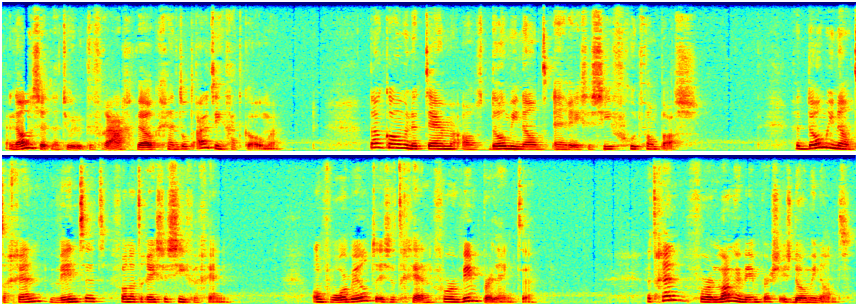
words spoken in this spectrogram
En dan is het natuurlijk de vraag welk gen tot uiting gaat komen. Dan komen de termen als dominant en recessief goed van pas. Het dominante gen wint het van het recessieve gen. Een voorbeeld is het gen voor wimperlengte. Het gen voor lange wimpers is dominant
